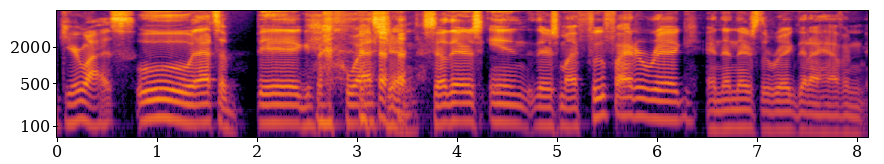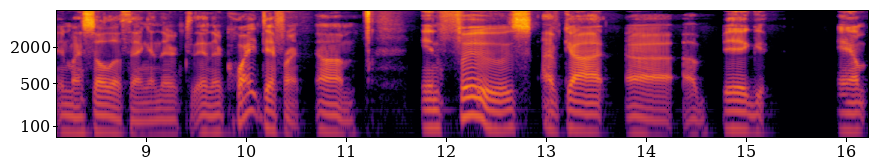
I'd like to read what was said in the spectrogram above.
gear wise? Ooh, that's a big question. so there's in there's my Foo Fighter rig, and then there's the rig that I have in, in my solo thing, and they're and they're quite different. Um, in Foos, I've got uh, a big amp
